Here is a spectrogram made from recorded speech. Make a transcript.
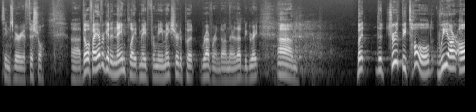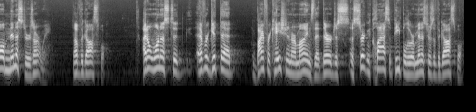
Seems very official. Uh, though, if I ever get a nameplate made for me, make sure to put Reverend on there. That'd be great. Um, but the truth be told, we are all ministers, aren't we, of the gospel? I don't want us to ever get that bifurcation in our minds that there are just a certain class of people who are ministers of the gospel.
